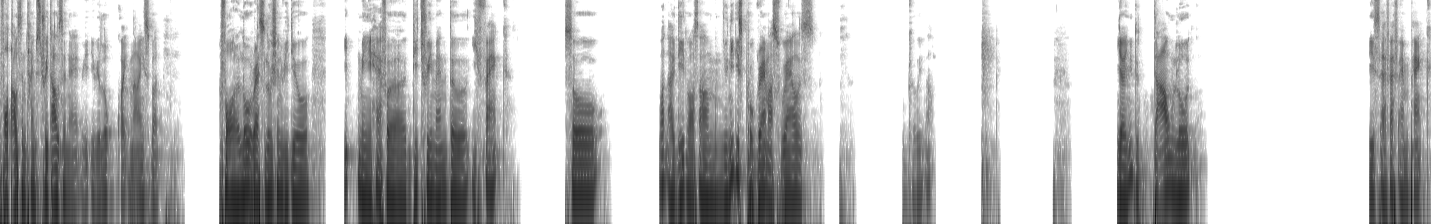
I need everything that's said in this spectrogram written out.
4000 times 3000, and it will look quite nice. But for a low resolution video, it may have a detrimental effect. So what I did was, um, you need this program as well. It up. Yeah, you need to download this FFmpeg pack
